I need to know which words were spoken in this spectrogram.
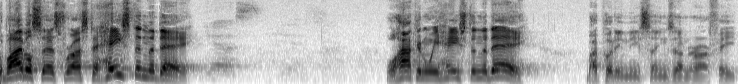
the Bible says for us to hasten the day. Yes. Well, how can we hasten the day? By putting these things under our feet.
